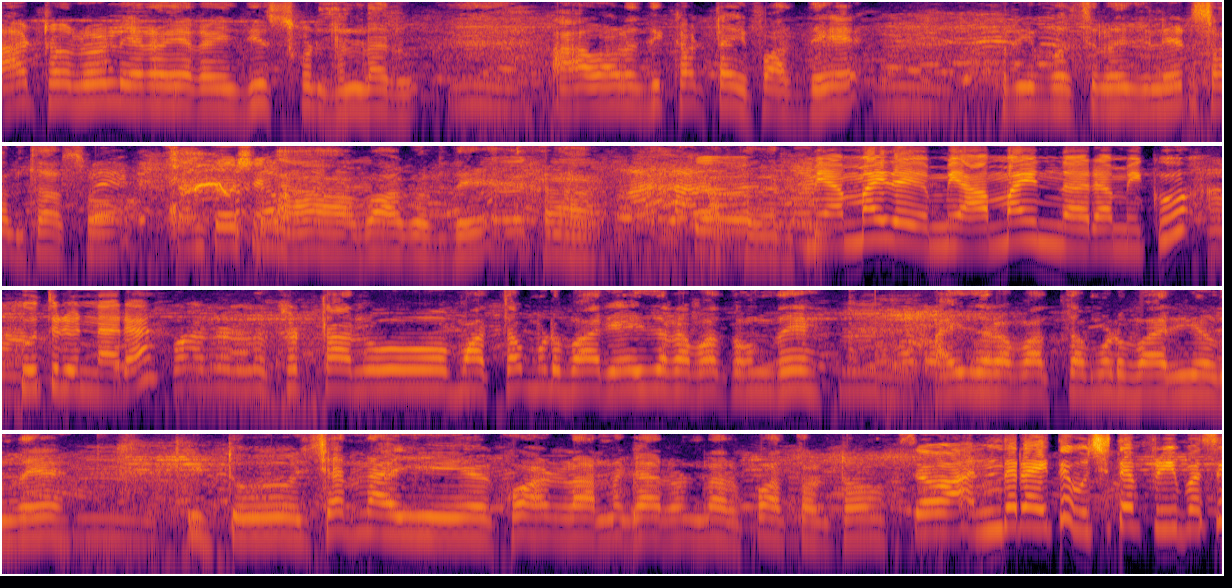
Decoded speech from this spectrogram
ఆటోలు ఇరవై ఇరవై తీసుకుంటున్నారు. ఆ, వాళ్ళది కట్ అయిపోద్ది. ఫ్రీ బస్సులు ఇది లేదు సంతోషం. బాగుంది. మీ అమ్మాయి మీ అమ్మాయి ఉన్నారా మీకు? కూతురు ఉన్నారా? చుట్టాలు మా తమ్ముడు భార్య హైదరాబాద్ ఉంది. హైదరాబాద్ తమ్ముడు భార్య ఉంది. ఇటు చెన్నై కోడళ్ళ అన్నగారు ఉన్నారు పోతుంటాం. సో అందరూ అయితే ఉచిత ఫ్రీ బస్సు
